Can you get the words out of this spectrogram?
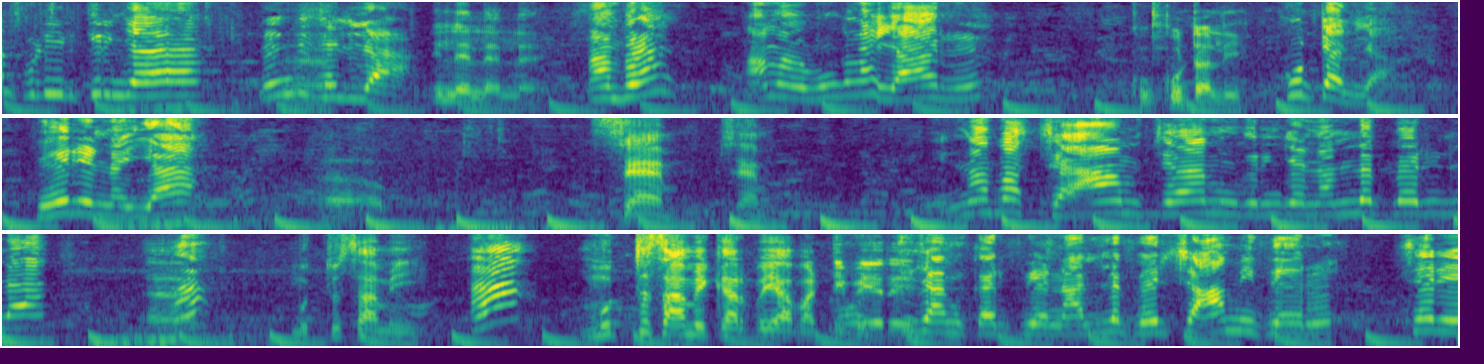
ஏன் இப்படி இருக்கிறீங்க? நெஞ்சு சொல்லியா இல்ல இல்ல இல்ல. அப்புறம்? ஆமா இவங்கெல்லாம் யாரு? கூட்டாளி. கூட்டாளியா? பேர் என்ன ஐயா? Sam Sam. என்னப்பா சாம் சாம்ங்கிறீங்க? நல்ல பேர் இல்ல? ஆ? முத்துசாமி. ஆ? முத்துசாமி கருப்பையா பட்டி பேரு. சாமி கருப்பியா? நல்ல பேர் சாமி பேரு. சரி.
